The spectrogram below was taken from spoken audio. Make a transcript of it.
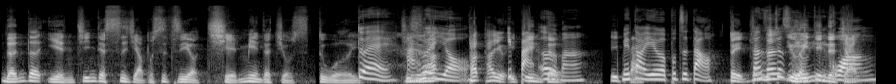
人的眼睛的视角不是只有前面的九十度而已？对，其实还会有它它有一定的吗？没到也有不知道，对，但是就是有一定的角，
